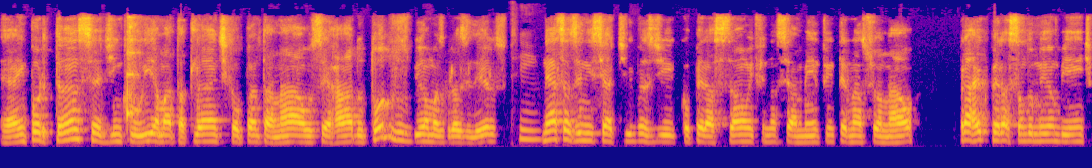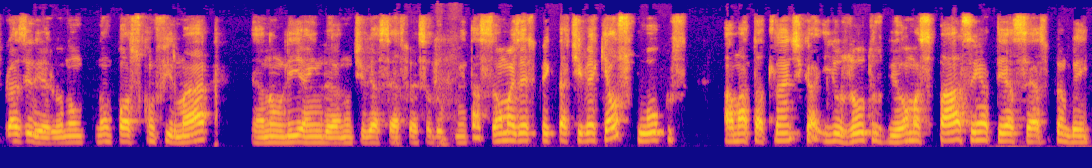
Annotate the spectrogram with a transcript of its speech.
é, a importância de incluir a Mata Atlântica, o Pantanal, o Cerrado, todos os biomas brasileiros Sim. nessas iniciativas de cooperação e financiamento internacional para a recuperação do meio ambiente brasileiro. Eu não, não posso confirmar eu não li ainda, não tive acesso a essa documentação, mas a expectativa é que aos poucos a Mata Atlântica e os outros biomas passem a ter acesso também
